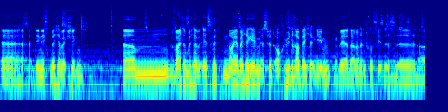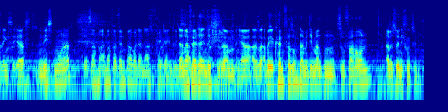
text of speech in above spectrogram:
äh, den nächsten Becher wegschicken. Ähm, weitere Becher, es wird neue Becher geben, es wird auch Hydra-Becher geben, wer daran interessiert ist. Äh, allerdings erst nächsten Monat. Der ist auch nur einmal verwendbar, weil danach fällt er in sich Danach zusammen. fällt er in sich zusammen. Ja, also, aber ihr könnt versuchen, damit jemanden zu verhauen, aber es wird nicht funktionieren.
